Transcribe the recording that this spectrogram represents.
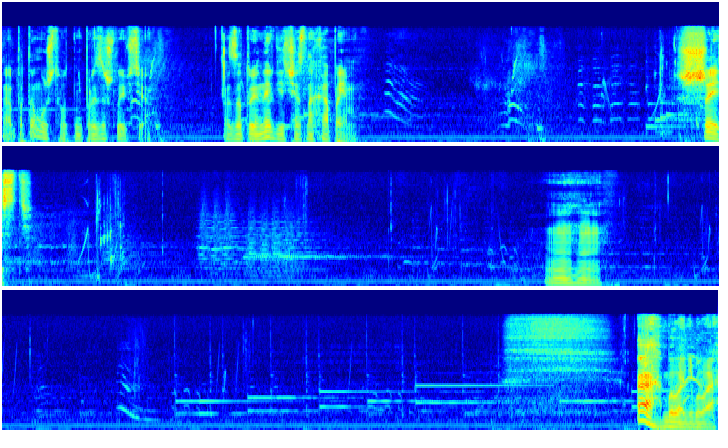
А потому что вот не произошло и все Зато энергии сейчас нахапаем. Шесть. Угу А, была не была.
